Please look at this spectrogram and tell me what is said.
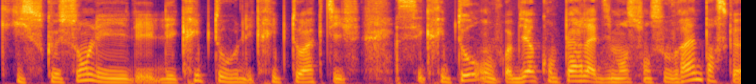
qui, ce que sont les, les, les cryptos, les crypto-actifs. Ces cryptos, on voit bien qu'on perd la dimension souveraine parce que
